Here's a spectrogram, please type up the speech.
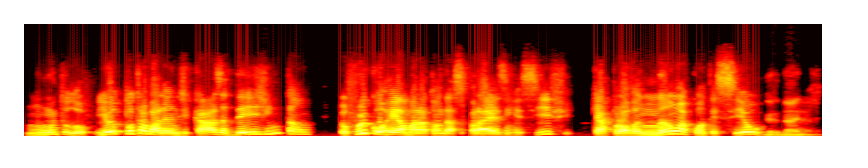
muito louco. E eu tô trabalhando de casa desde então. Eu fui correr a Maratona das Praias em Recife, que a prova não aconteceu. Verdade.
